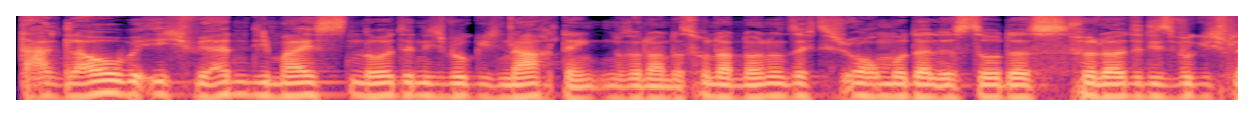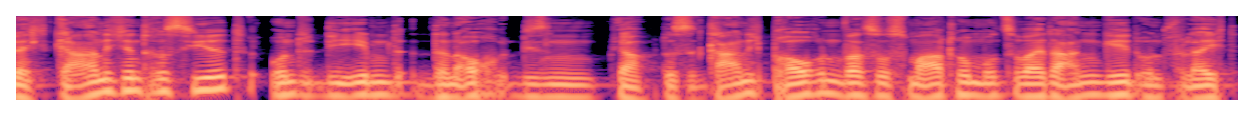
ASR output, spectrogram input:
Da glaube ich, werden die meisten Leute nicht wirklich nachdenken, sondern das 169 Euro Modell ist so, dass für Leute, die es wirklich vielleicht gar nicht interessiert und die eben dann auch diesen, ja, das gar nicht brauchen, was so Smart Home und so weiter angeht und vielleicht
